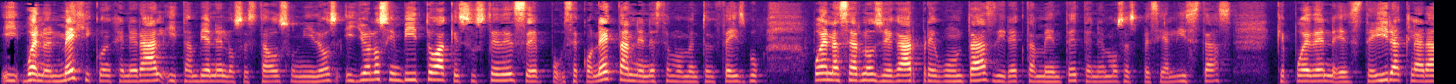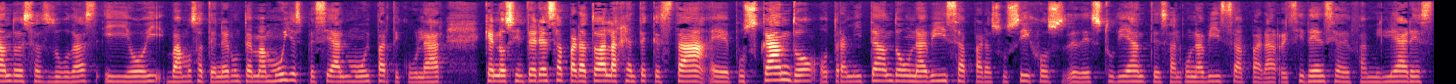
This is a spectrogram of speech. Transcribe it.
y bueno, en México en general y también en los Estados Unidos. Y yo los invito a que si ustedes se, se conectan en este momento en Facebook, pueden hacernos llegar preguntas directamente. Tenemos especialistas que pueden este, ir aclarando esas dudas y hoy vamos a tener un tema muy especial, muy particular, que nos interesa para toda la gente que está eh, buscando o tramitando una visa para sus hijos de estudiantes, alguna visa para residencia de familiares.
